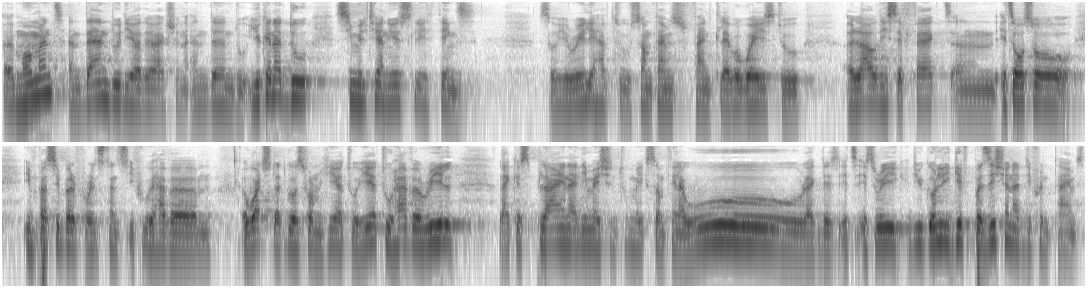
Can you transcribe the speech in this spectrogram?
a moment and then do the other action and then do. You cannot do simultaneously things. So you really have to sometimes find clever ways to allow this effect. And it's also impossible, for instance, if we have a, a, watch that goes from here to here, to have a real, like a spline animation to make something like, ooh, like this. It's, it's really, you only give position at different times.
